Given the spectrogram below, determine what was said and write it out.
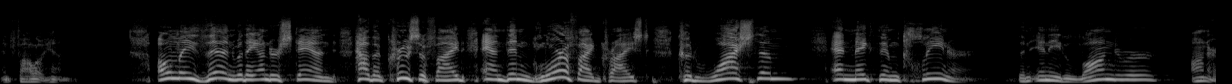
and follow him. Only then would they understand how the crucified and then glorified Christ could wash them and make them cleaner than any launderer on earth.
